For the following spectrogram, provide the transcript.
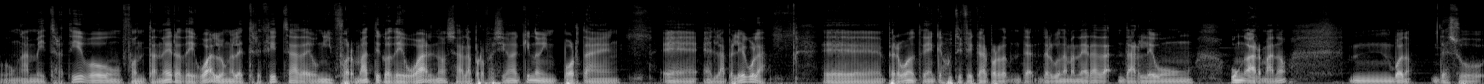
un administrativo, un fontanero, de igual, un electricista, de un informático, de igual, ¿no? O sea, la profesión aquí no importa en, en, la película. Eh, pero bueno, tenían que justificar de, alguna manera darle un, un arma, ¿no? Mm, bueno, de su.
